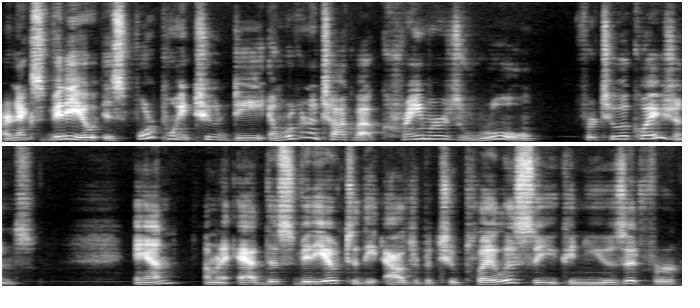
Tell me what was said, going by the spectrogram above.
our next video is 4.2d, and we're going to talk about Cramer's rule for two equations. And I'm going to add this video to the Algebra 2 playlist so you can use it for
